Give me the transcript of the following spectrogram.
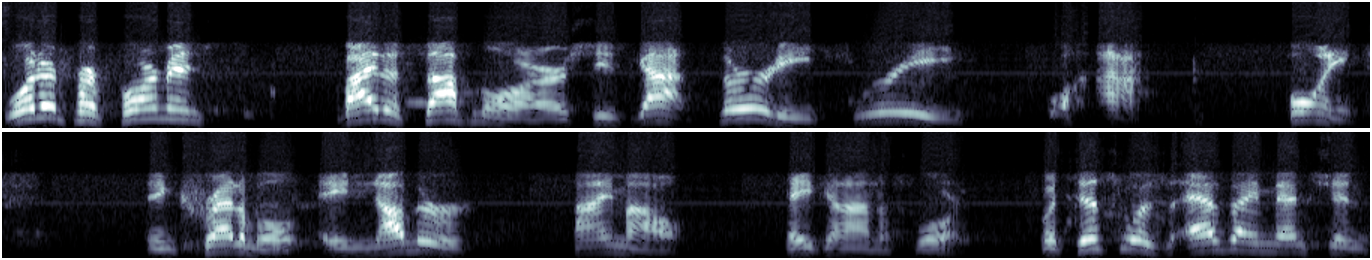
What a performance by the sophomore. She's got 33 wow, points. Incredible. Another timeout taken on the floor. But this was, as I mentioned,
